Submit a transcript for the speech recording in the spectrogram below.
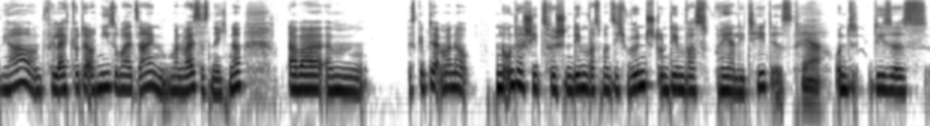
Ja, und vielleicht wird er auch nie so weit sein. Man weiß es nicht, ne? Aber ähm, es gibt ja immer eine, einen Unterschied zwischen dem, was man sich wünscht und dem, was Realität ist. Ja. Und dieses,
